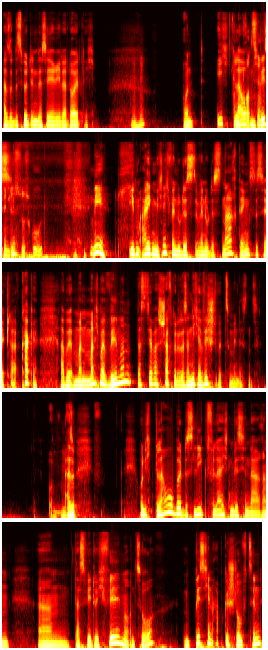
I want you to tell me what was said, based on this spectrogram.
Also das wird in der Serie da deutlich. Mhm. Und ich glaube ein bisschen. findest du es gut. Nee, eben eigentlich nicht. Wenn du das, wenn du das nachdenkst, ist ja klar, kacke. Aber man, manchmal will man, dass der was schafft oder dass er nicht erwischt wird, zumindest. Mhm. Also, und ich glaube, das liegt vielleicht ein bisschen daran, ähm, dass wir durch Filme und so ein bisschen abgestumpft sind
